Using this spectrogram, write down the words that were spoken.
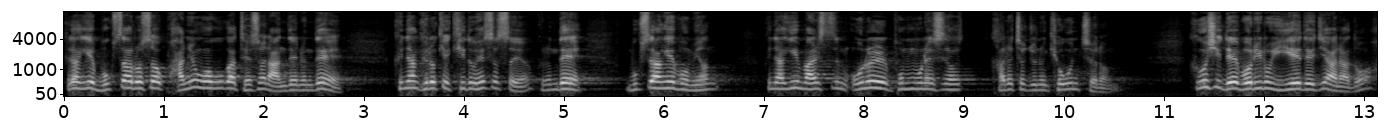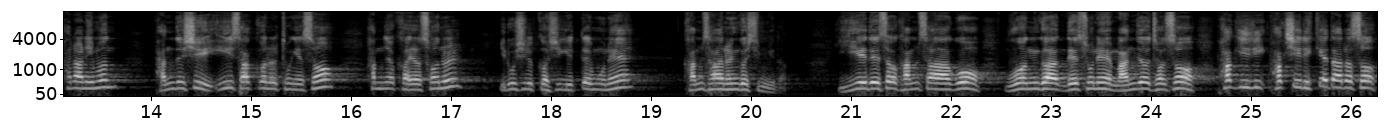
그냥 이게 목사로서 관용어구가 돼서는 안 되는데 그냥 그렇게 기도했었어요. 그런데 묵상해 보면 그냥 이 말씀 오늘 본문에서 가르쳐 주는 교훈처럼 그것이 내 머리로 이해되지 않아도 하나님은 반드시 이 사건을 통해서 합력하여 선을 이루실 것이기 때문에 감사하는 것입니다. 이해돼서 감사하고 무언가 내 손에 만져져서 확실히, 확실히 깨달아서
